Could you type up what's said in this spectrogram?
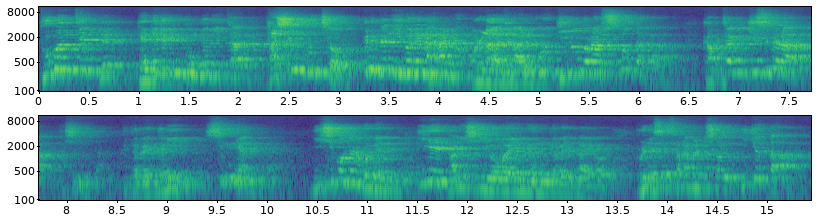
두 번째 대- 대대적인 공격이 자- 다시 묻죠. 그러면 이번에는 하나님 올라가지 말고 뒤로 돌아 숨었다가 갑자기 기습해라 하십니다. 그대로 했더니 승리합니다. 25절 보면 이에 다윗이 여호와의 행하여 블레셋 사람을 쳐 이겼다.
